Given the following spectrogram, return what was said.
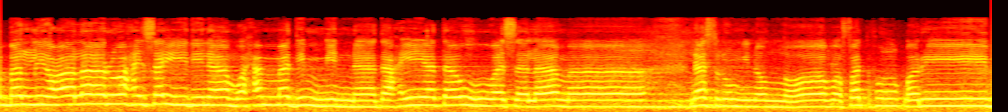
بلغ على روح سيدنا محمد منا تحية وسلاما. نصر من الله وفتح قريب.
